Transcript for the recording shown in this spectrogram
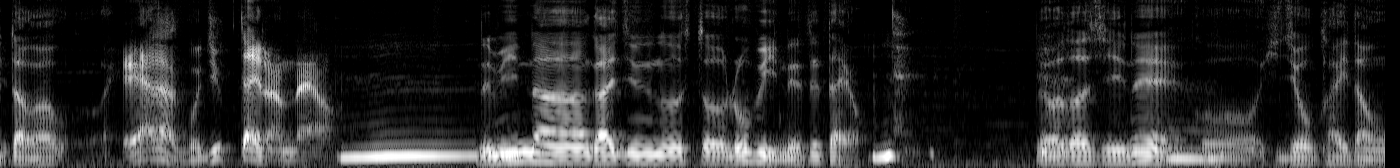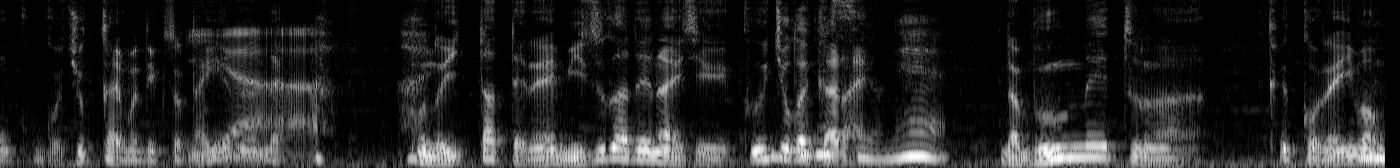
ーターが部屋が50階なんだよ。でみんな外人の人ロビー寝てたよ。で私ね、こう非常階段を50階まで行くと大変なんだよ。今度行ったってね水が出ないし空調が効かない。ね、だ文明っていうのは結構ね今も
